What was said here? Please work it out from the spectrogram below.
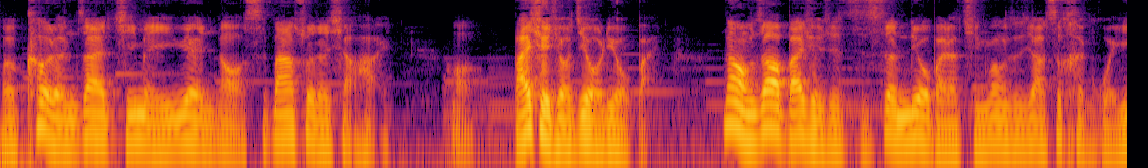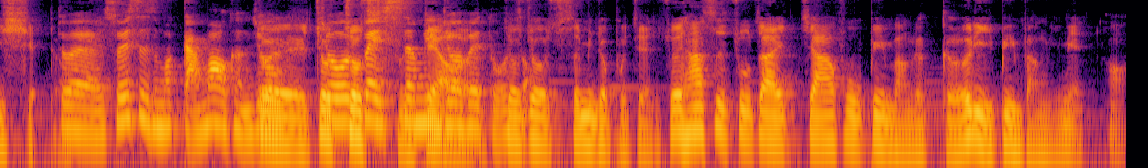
呃客人在集美医院哦，十八岁的小孩哦，白血球只有六百。那我们知道白血球只剩六百的情况之下是很危险的，对，随时什么感冒可能就对就就会被生命就会被夺走。就就生命就不见。所以他是住在加护病房的隔离病房里面哦，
